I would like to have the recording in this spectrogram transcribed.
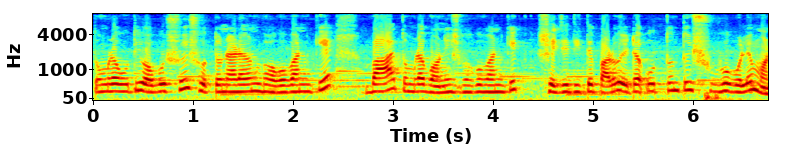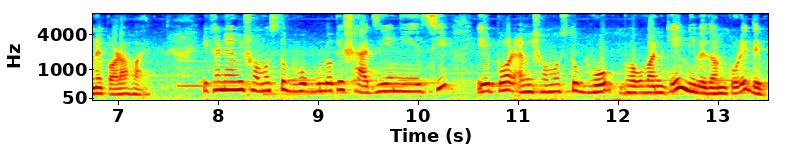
তোমরা অতি অবশ্যই সত্যনারায়ণ ভগবানকে বা তোমরা গণেশ ভগবানকে সেজে দিতে পারো। এটা অত্যন্তই শুভ বলে মনে করা হয়। এখানে আমি সমস্ত ভোগগুলোকে সাজিয়ে নিয়েছি। এরপর আমি সমস্ত ভোগ ভগবানকে নিবেদন করে দেব।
